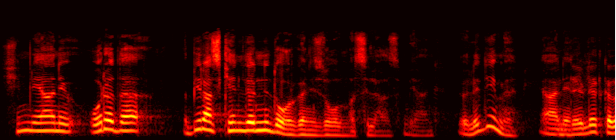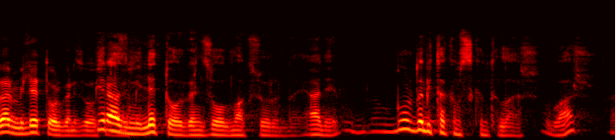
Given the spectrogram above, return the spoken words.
Şimdi yani orada biraz kendilerini de organize olması lazım yani. Öyle değil mi? Yani Devlet kadar millet de organize olsun. biraz diyorsun. millet de organize olmak zorunda. Yani burada bir takım sıkıntılar var. Ee,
